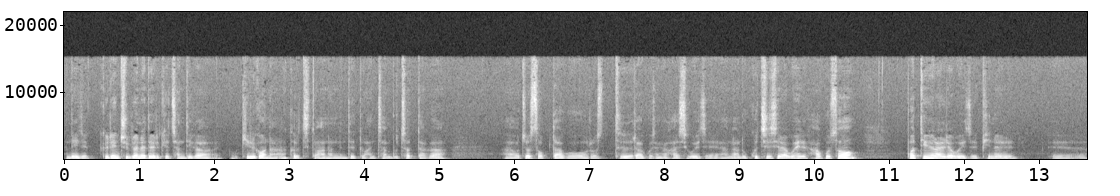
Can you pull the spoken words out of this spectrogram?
근데 이제 그린 주변에도 이렇게 잔디가 길거나 그렇지도 않았는데 또 한참 못 쳤다가 아 어쩔 수 없다고 로스트라고 생각하시고 이제 하나 놓고 치시라고 하고서 퍼팅을 하려고 이제 핀을 그,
